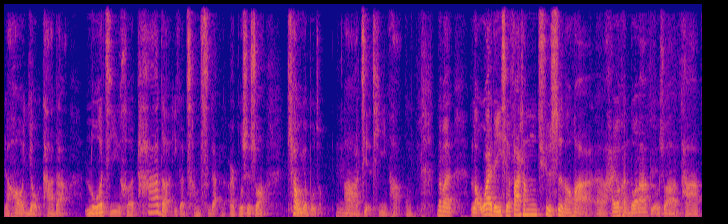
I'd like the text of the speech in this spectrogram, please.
然后有他的逻辑和他的一个层次感的，而不是说跳跃步骤啊。解题哈，嗯，那么老外的一些发生趣事的话，呃，还有很多啦，比如说他，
